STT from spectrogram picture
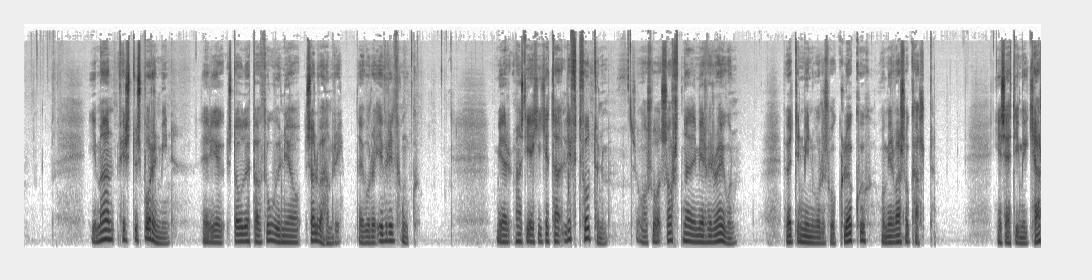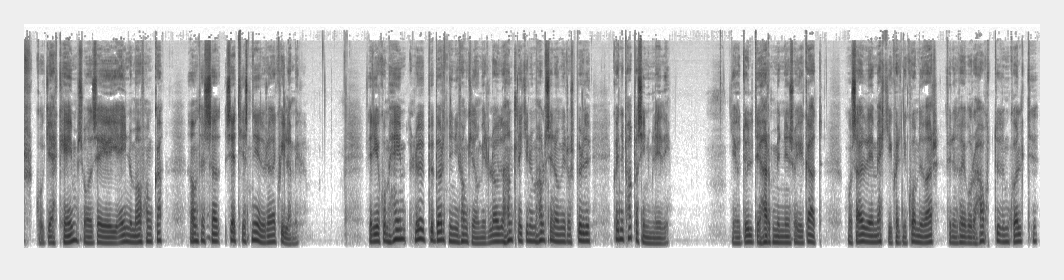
Ég man fyrstu sporin mín þegar ég stóð upp af þúfunni á Sölvahamri. Þau voru yfrið hung. Mér fannst ég ekki geta lift fótunum og svo sortnaði mér fyrir augun. Föttin mín voru svo klökug og mér var svo kallt. Ég setti mig kjark og gekk heim svo að segja í einum áfanga án þess að setjast niður eða kvíla mig. Þegar ég kom heim löpu börnin í fangið á mér, láðu handleikin um hálsin á mér og spurðu hvernig pappa sínum liði. Ég duldi harminn eins og ég gat og sagði þeim ekki hvernig komið var fyrir þau voru háttuð um kvöldið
